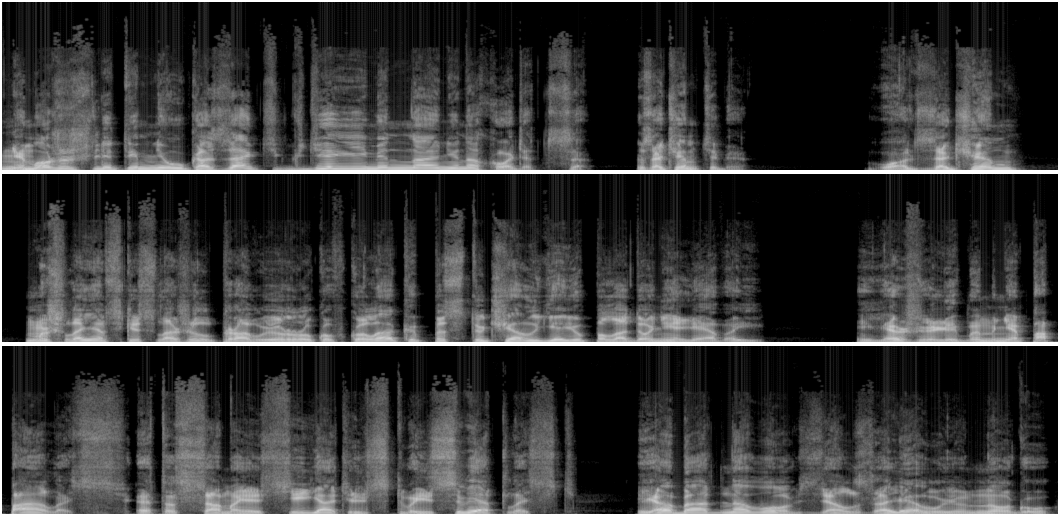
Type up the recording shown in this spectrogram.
не можешь ли ты мне указать, где именно они находятся? Зачем тебе? Вот зачем. Мышлоевский сложил правую руку в кулак и постучал ею по ладони левой. Ежели бы мне попалось это самое сиятельство и светлость, я бы одного взял за левую ногу,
